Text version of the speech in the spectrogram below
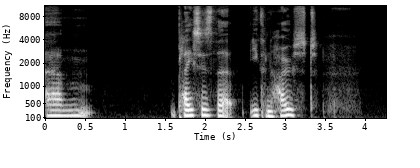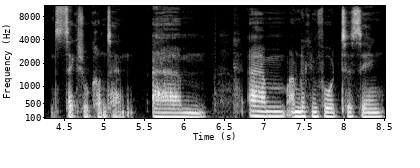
um, places that you can host sexual content. Um, um, I'm looking forward to seeing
